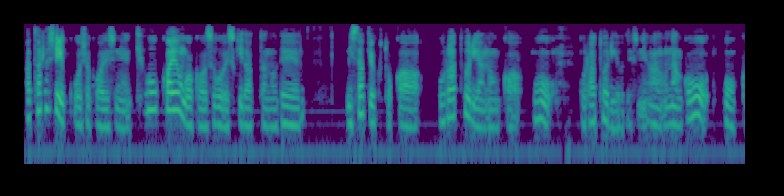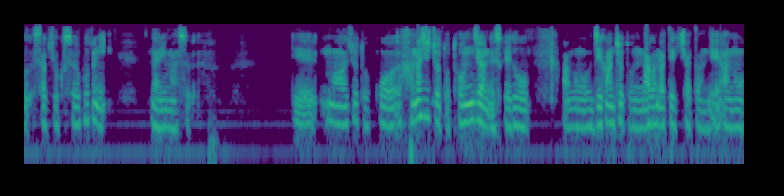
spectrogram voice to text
新しい公職はですね、教会音楽がすごい好きだったので、ミサ曲とか、オラトリアなんかを、オラトリオですね、あのなんかを多く作曲することになります。で、まあちょっとこう、話ちょっと飛んじゃうんですけど、あの、時間ちょっと長くなってきちゃったんで、あの、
